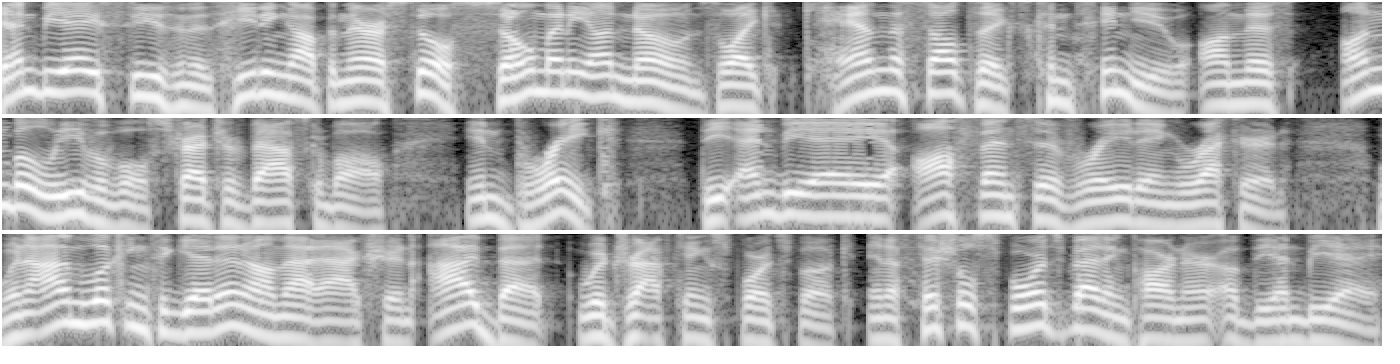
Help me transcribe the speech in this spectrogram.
NBA season is heating up and there are still so many unknowns like can the Celtics continue on this unbelievable stretch of basketball and break the NBA offensive rating record? When I'm looking to get in on that action, I bet with DraftKings Sportsbook, an official sports betting partner of the NBA.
